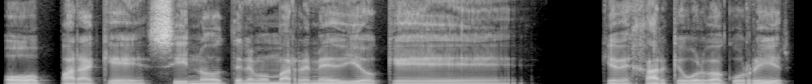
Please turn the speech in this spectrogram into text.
o para que si no tenemos más remedio que, que dejar que vuelva a ocurrir,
